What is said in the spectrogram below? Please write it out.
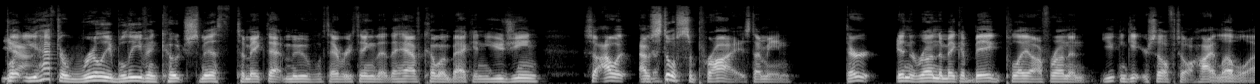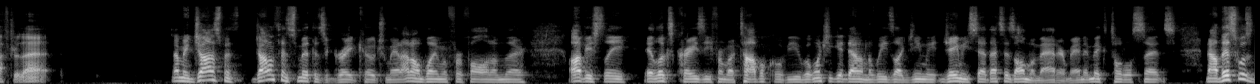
Yeah. But you have to really believe in Coach Smith to make that move with everything that they have coming back in Eugene. So I was I was still surprised. I mean, they're in the run to make a big playoff run, and you can get yourself to a high level after that. I mean, John Smith, Jonathan Smith is a great coach, man. I don't blame him for following him there. Obviously, it looks crazy from a topical view, but once you get down in the weeds, like Jamie, Jamie said, that's his alma mater, man. It makes total sense. Now, this was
